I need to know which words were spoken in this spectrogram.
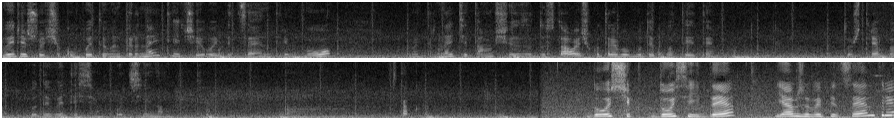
вирішу, чи купити в інтернеті, чи в епіцентрі. Бо в інтернеті там ще за доставочку треба буде платити. Тож треба подивитися по цінам. Ось так. Дощик досі йде. Я вже в епіцентрі.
